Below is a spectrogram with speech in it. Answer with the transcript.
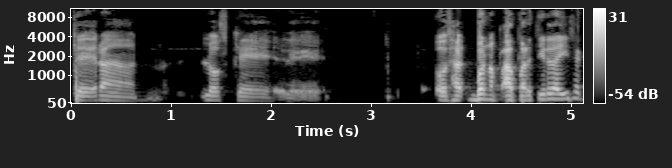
que eran los que, eh, o sea, bueno, a partir de ahí se,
